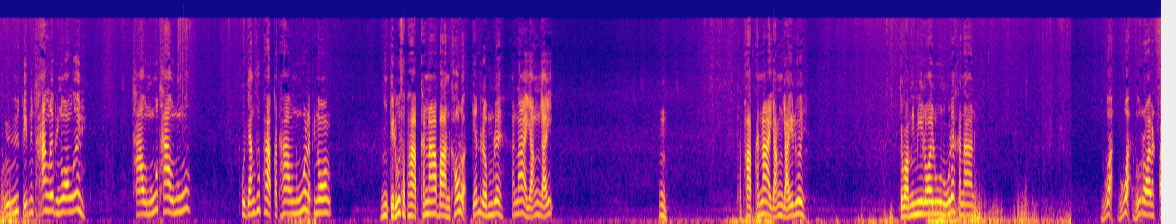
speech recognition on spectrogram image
เฮ้ยตีเป็นทางเลยพี่น้องเอ้ยนี่ เท้าหนูเท้าหนูพูดยังสุภาพกับเท้าหนูแหละพี่น้อง นี่แกดูสภาพคณาบานเขาเด้อเตี้ยนเริ่มเลยคณาหยังใหญ่สภาพข้างหน้ายังใหญ่เลยจะว่าไม่มีรอยรูหนูได้ขนาดนี่ดูอะดูอะดูรอยมันไป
